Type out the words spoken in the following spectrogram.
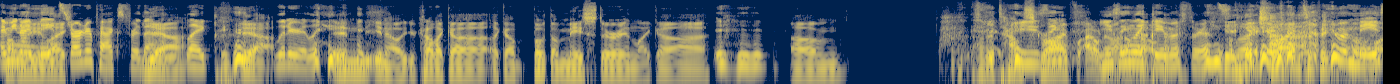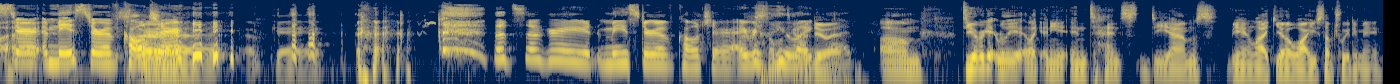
I mean, I made like, starter packs for them. Yeah. Like Yeah. literally. and you know you're kind of like a like a both a maester and like a um I'm a town Using- scribe for, I don't know Using don't like know. Game of Thrones. Like trying to figure I'm a maester, a maester of culture. Uh, okay. That's so great, maester of culture. I really Someone's gotta like do that. it. Um, do you ever get really like any intense DMs being like, "Yo, why are you subtweeting me?"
